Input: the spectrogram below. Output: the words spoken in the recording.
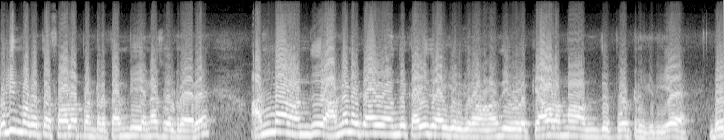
புலி முகத்தை ஃபாலோ பண்ற தம்பி என்ன சொல்றாரு? அண்ணன் வந்து அண்ணனுக்காக வந்து கைதாகி இருக்கிறவங்க வந்து இவ்வளவு கேவலமா வந்து போட்டிருக்கிறியே. டே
